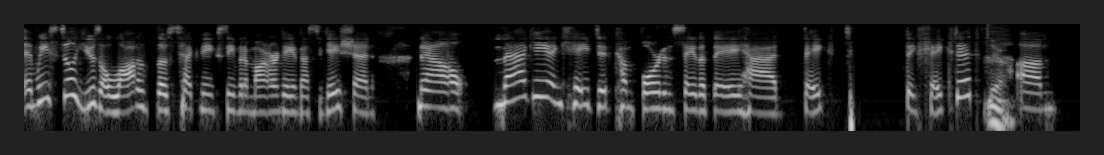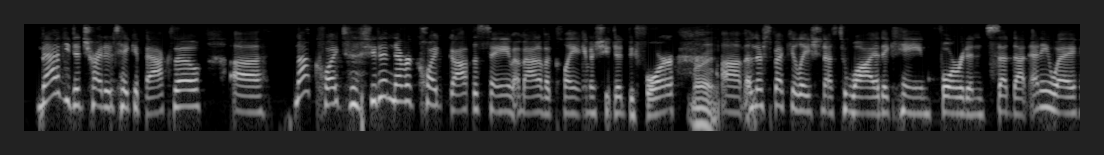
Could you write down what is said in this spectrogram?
and we still use a lot of those techniques even in modern day investigation. Now, Maggie and Kate did come forward and say that they had faked they faked it. Yeah. Um, Maggie did try to take it back, though. Uh, not quite. She didn't never quite got the same amount of acclaim as she did before. Right. Um, and there's speculation as to why they came forward and said that anyway.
